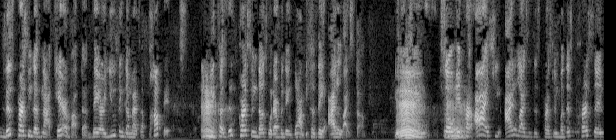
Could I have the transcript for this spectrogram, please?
this person does not care about them they are using them as a puppet Mm. because this person does whatever they want because they idolize them. You know what I'm Mm. saying? So in Mm. her eyes, she idolizes this person, but this person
